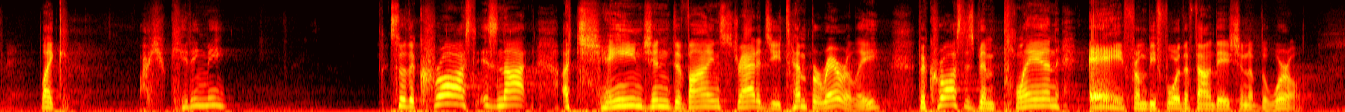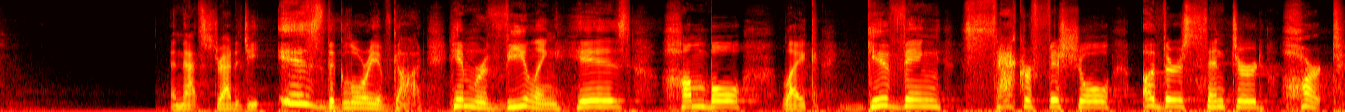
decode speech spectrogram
Amen. Like, are you kidding me? So the cross is not a change in divine strategy temporarily. The cross has been plan A from before the foundation of the world. And that strategy is the glory of God, Him revealing His humble, like giving, sacrificial, other centered heart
